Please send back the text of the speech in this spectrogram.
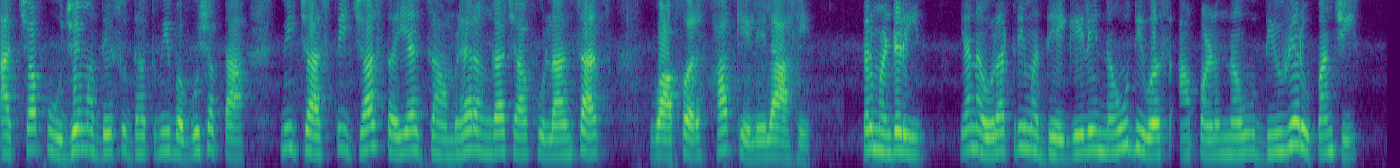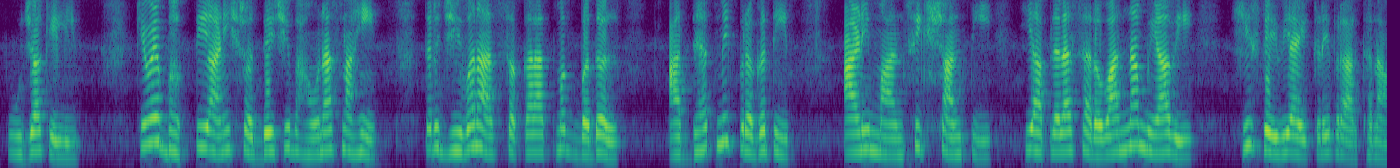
आजच्या पूजेमध्ये सुद्धा तुम्ही बघू शकता मी जास्तीत जास्त या जांभळ्या रंगाच्या फुलांचाच वापर हा केलेला आहे. तर मंडळी या नवरात्रीमध्ये गेले नऊ दिवस आपण नऊ दिव्य रूपांची पूजा केली. केवळ भक्ती आणि श्रद्धेची भावनाच नाही तर जीवनात सकारात्मक बदल आध्यात्मिक प्रगती आणि मानसिक शांती ही आपल्याला सर्वांना मिळावी हीच देवी आईकडे प्रार्थना.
